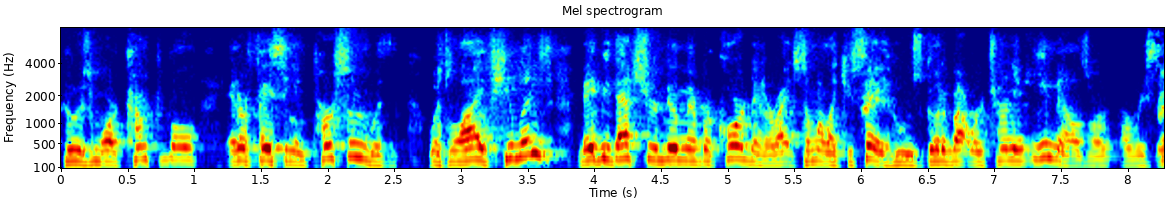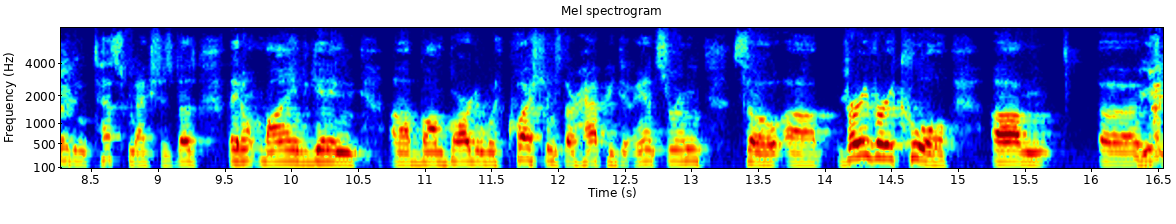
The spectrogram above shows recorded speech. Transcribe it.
who's more comfortable interfacing in person with with live humans, maybe that's your new member coordinator, right? Someone like you say, who's good about returning emails or, or receiving right. test messages. Does they don't mind getting uh, bombarded with questions? They're happy to answer them. So uh, very very cool. Um, uh, you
